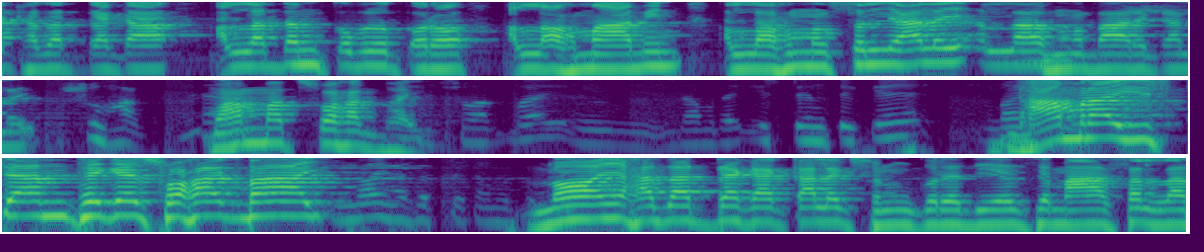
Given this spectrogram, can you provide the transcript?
এক হাজার টাকা। আল্লাহ দান কবুল করো। আল্লাহ আমিন। আল্লাহ সাল্লি আলাই আল্লাহ বারেক আলাই। সোহাগ মোহাম্মদ সোহাগ ভাই। সোহাগ ভাই থেকে ধামরা স্ট্যান্ড থেকে সোহাগ ভাই। নয় হাজার টাকা কালেকশন করে দিয়েছে মাশাল্লাহ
